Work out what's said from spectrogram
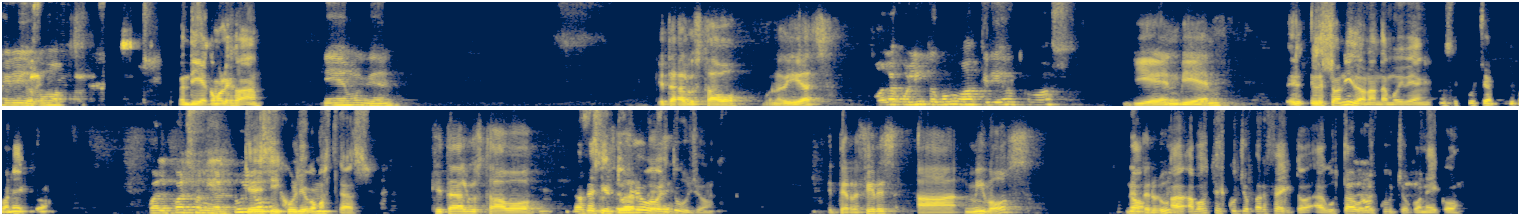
querido, ¿cómo? Buen día, ¿cómo les va? Bien, muy bien. ¿Qué tal, Gustavo? Buenos días. Hola Julito, ¿cómo vas querido? ¿Cómo vas? Bien, bien. El, el sonido no anda muy bien, no se escucha muy con eco. ¿Cuál, cuál sonido? ¿El tuyo? ¿Qué decís, Julio? ¿Cómo estás? ¿Qué tal, Gustavo? No sé si el tuyo o el tuyo. ¿Te refieres a mi voz? ¿De No, Perú? a, a vos te escucho perfecto, a Gustavo lo escucho con eco.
